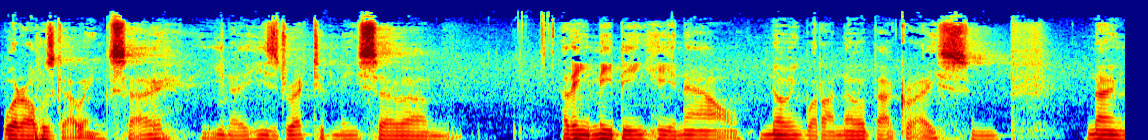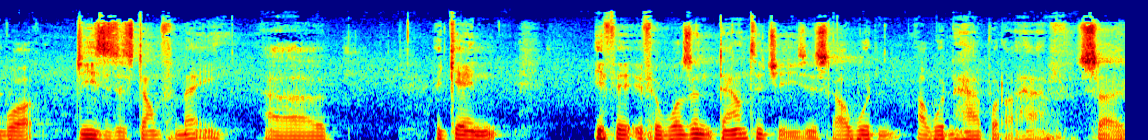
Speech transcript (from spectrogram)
where I was going. So, you know, He's directed me. So, um, I think me being here now, knowing what I know about grace and knowing what Jesus has done for me, uh, again, if it, if it wasn't down to Jesus, I wouldn't I wouldn't have what I have. So,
